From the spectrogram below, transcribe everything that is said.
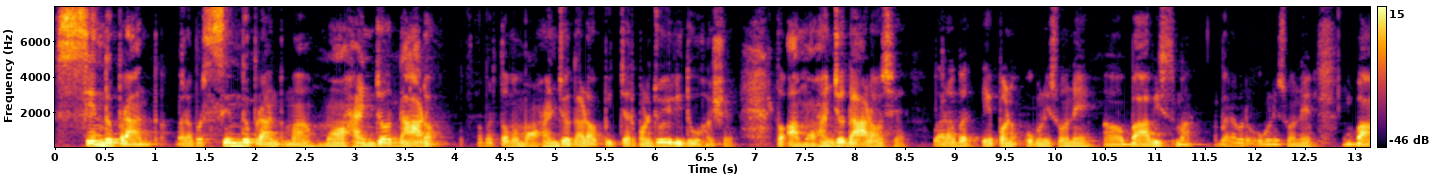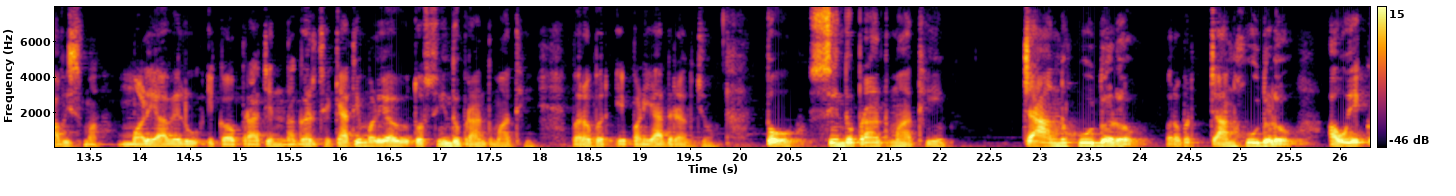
સિંધ પ્રાંત, બરાબર? સિંધ પ્રાંતમાં મોહેન્જો દાડો. બરાબર? તમે મોહેન્જો દાડો પિક્ચર પણ જોઈ લીધું હશે. તો આ મોહેન્જો દાડો છે બરાબર? એ પણ ઓગણીસો ને બાવીસમાં, બરાબર? ઓગણીસો ને બાવીસમાં મળી આવેલું એક પ્રાચીન નગર છે. ક્યાંથી મળી આવ્યું? તો સિંધ પ્રાંતમાંથી, બરાબર? એ પણ યાદ રાખજો. તો સિંધ પ્રાંતમાંથી ચાંદહુદડો, બરાબર? ચાંદહુદડો આવું એક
